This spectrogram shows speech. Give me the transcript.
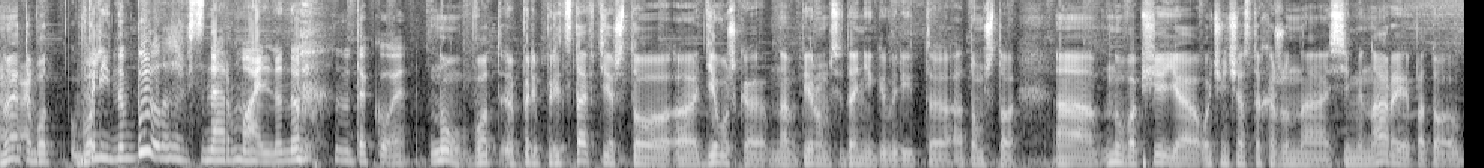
ну это вот, вот Блин, ну было же все нормально, но ну такое. ну вот э, при- представьте, что э, девушка на первом свидании говорит э, о том, что, э, ну вообще я очень часто хожу на семинары, потом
